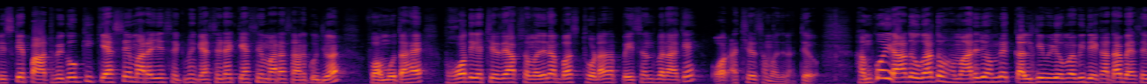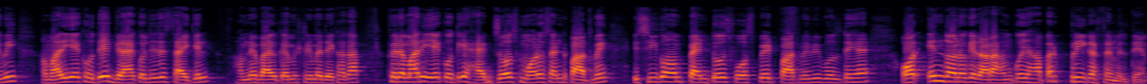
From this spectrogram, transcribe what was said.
इसके पाथवे को कि कैसे हमारा ये सिक्मिक एसिड है, कैसे हमारा सार को जो है फॉर्म होता है। बहुत ही अच्छे से आप समझना, बस थोड़ा सा पेशेंस बना के और अच्छे से समझना। तो हमको याद होगा तो हमारे जो हमने कल की वीडियो में भी देखा था, वैसे भी हमारी एक होती है ग्लाइकोलिसिस साइकिल हमने बायोकेमिस्ट्री में देखा था। फिर हमारी एक होती है हेक्सोस मोनोसेंट पाथवे इसी को हम पेंटोस फोस्पेट पाथवे भी बोलते हैं और इन दोनों के द्वारा हमको यहाँ पर प्रीकर्सर मिलते हैं।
